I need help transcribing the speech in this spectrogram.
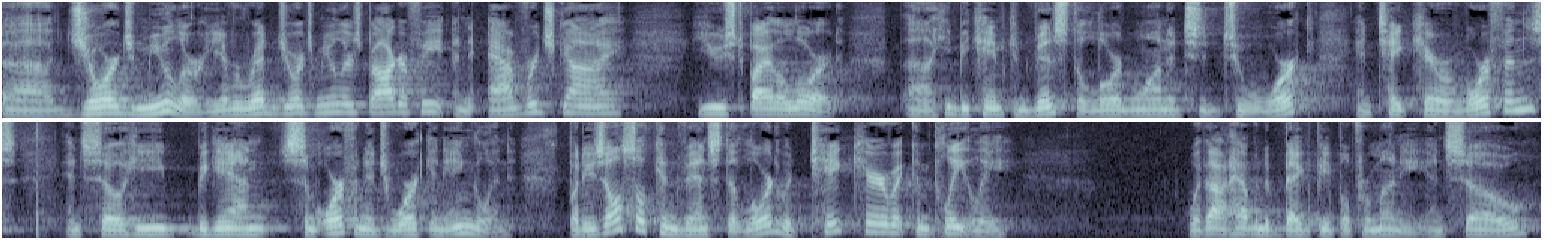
uh, George Mueller. You ever read George Mueller's biography? An average guy used by the Lord uh, he became convinced the Lord wanted to, to work and take care of orphans, and so he began some orphanage work in England. But he's also convinced that Lord would take care of it completely without having to beg people for money. And so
